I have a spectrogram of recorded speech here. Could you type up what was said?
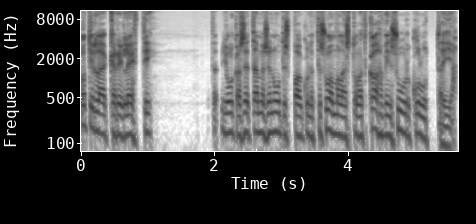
kotilääkärilehti julkaisee tämmöisen uutispaukun, että suomalaiset ovat kahvin suurkuluttajia.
